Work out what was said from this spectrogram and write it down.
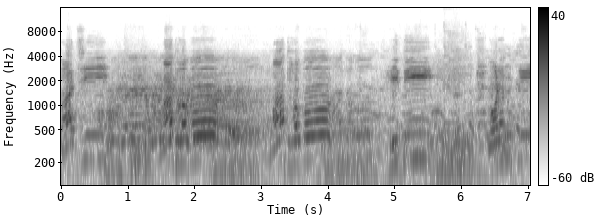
বাজি মাধব মাধব হৃদি স্মরন্তি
